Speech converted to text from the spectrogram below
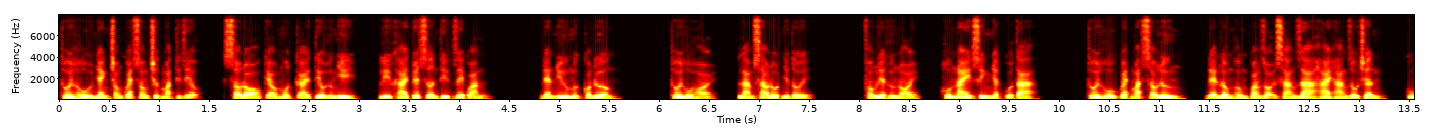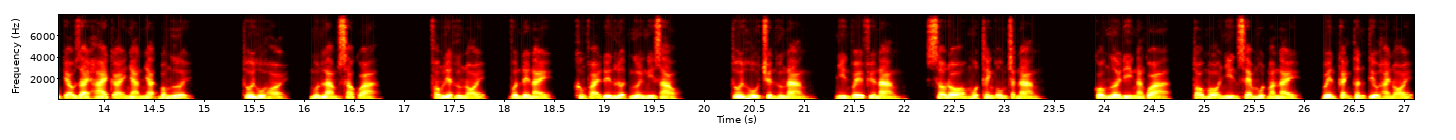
Thôi hổ nhanh chóng quét xong trước mặt thịt rượu, sau đó kéo một cái tiểu hương nhi, ly khai tuyết sơn thịt dê quán đen như mực con đường. Thôi hổ hỏi làm sao đột nhiên tới? Phong liệt hương nói hôm nay sinh nhật của ta. Thôi hổ quét mắt sau lưng đèn lồng hồng quang dọi sáng ra hai hàng dấu chân cũng kéo dài hai cái nhàn nhạt, nhạt bóng người. Thôi hổ hỏi muốn làm sao qua? Phong liệt hương nói vấn đề này không phải đến lượt ngươi nghĩ sao? Thôi hổ chuyển hướng nàng nhìn về phía nàng sau đó một thanh ôm chặt nàng. Có người đi ngang qua tò mò nhìn xem một màn này bên cạnh thân tiểu hải nói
